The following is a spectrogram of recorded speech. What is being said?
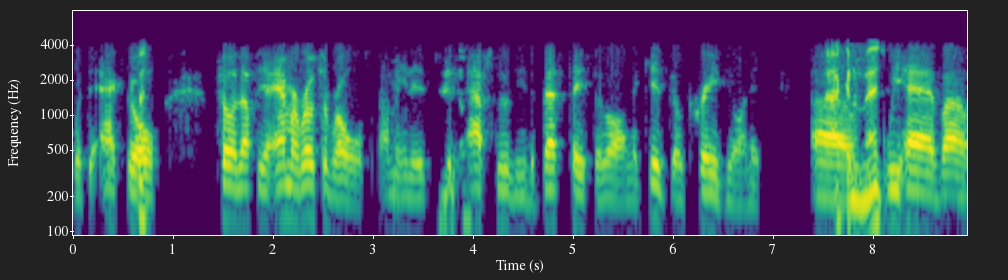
with the actual Philadelphia Amoroso rolls, I mean, it's just absolutely the best taste of all, and the kids go crazy on it. Uh, I can imagine. We have uh,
